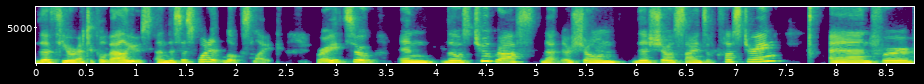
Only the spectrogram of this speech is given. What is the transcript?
the theoretical values. And this is what it looks like, right? So in those two graphs that are shown, this shows signs of clustering. And for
